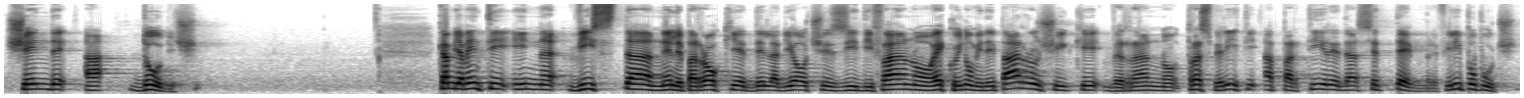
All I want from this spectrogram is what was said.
scende a 12. Cambiamenti in vista nelle parrocchie della diocesi di Fano. Ecco i nomi dei parroci che verranno trasferiti a partire da settembre. Filippo Pucci.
